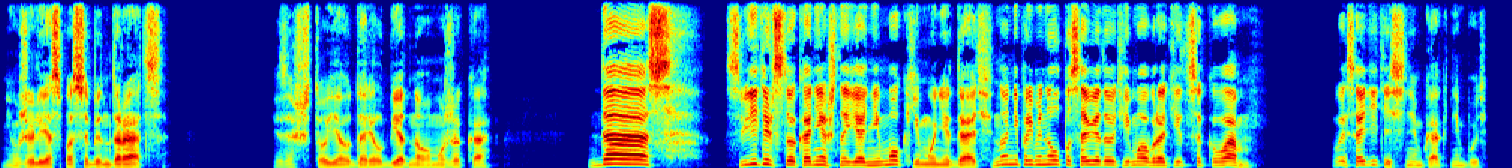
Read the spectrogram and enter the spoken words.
Неужели я способен драться? И за что я ударил бедного мужика? да свидетельство, конечно, я не мог ему не дать, но не применил посоветовать ему обратиться к вам. Вы садитесь с ним как-нибудь.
